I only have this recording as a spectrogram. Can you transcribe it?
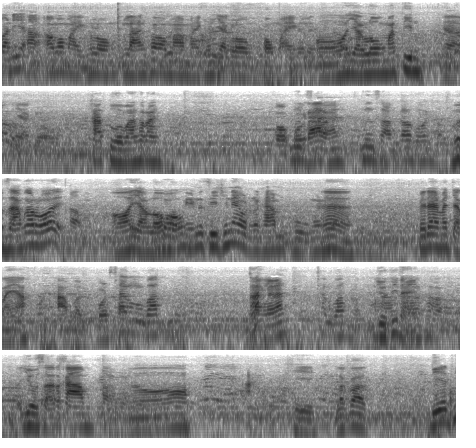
วันนี้เอาเอามาใหม่เขาลองร้านเขาเอามาใหม่เขาอยากลองของใหม่กันเลยอ๋ออยากลองมาร์ตินครับอยากลองค่าตัวมาเท่าไหร่บอกบอกได้ไหมหมื่นสามเก้าร้อยครับหมื่นสามเก้าร้อยครับอ๋ออยากลองบเขาอกเอ็มซีชแนลราคามันถูกไหมเออไปได้มาจากไหนอะถามก่อนบริษัช่าทงวัดสั่งเลยนะ ช่างวัดครับอยู่ที่ไหน ครับ อยู่สารคามครับ อ๋ออะโอเค แล้วก็ DSP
